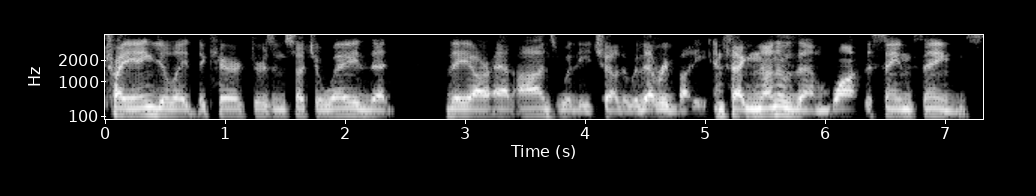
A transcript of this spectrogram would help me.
triangulate the characters in such a way that they are at odds with each other with everybody. In fact none of them want the same things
